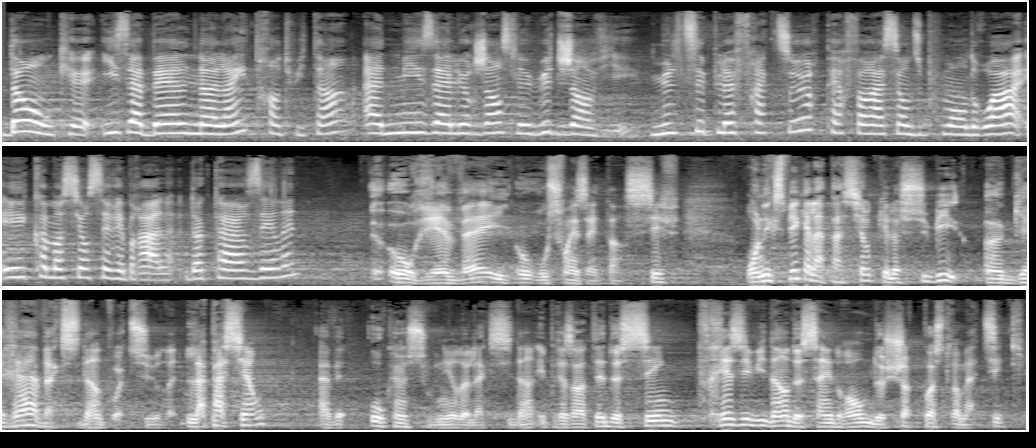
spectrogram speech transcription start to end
Donc, Isabelle Nolin, 38 ans, admise à l'urgence le 8 janvier. Multiples fractures, perforation du poumon droit et commotion cérébrale. Docteur Zelen? Au réveil, aux soins intensifs, on explique à la patiente qu'elle a subi un grave accident de voiture. La patiente avait aucun souvenir de l'accident et présentait de signes très évidents de syndrome de choc post-traumatique.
